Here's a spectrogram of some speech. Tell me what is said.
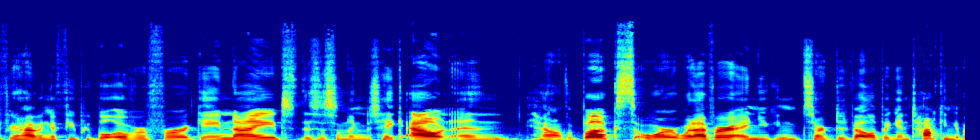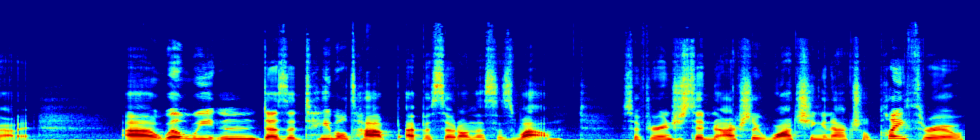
if you're having a few people over for a game night, this is something to take out and hand out the books or whatever, and you can start developing and talking about it. Uh, Wil Wheaton does a tabletop episode on this as well. So if you're interested in actually watching an actual playthrough,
